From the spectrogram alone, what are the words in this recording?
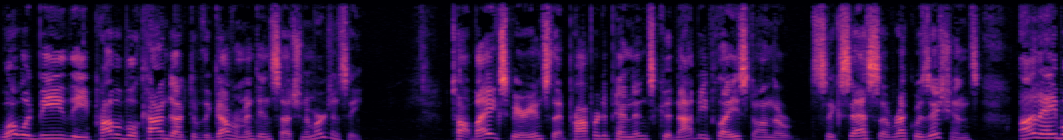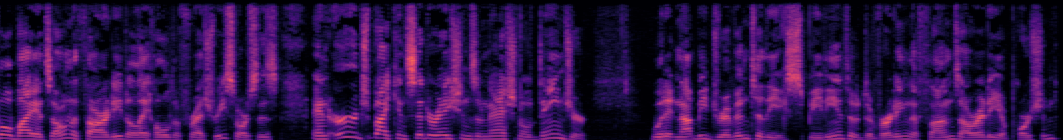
What would be the probable conduct of the government in such an emergency? Taught by experience that proper dependence could not be placed on the success of requisitions, unable by its own authority to lay hold of fresh resources, and urged by considerations of national danger, would it not be driven to the expedient of diverting the funds already apportioned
